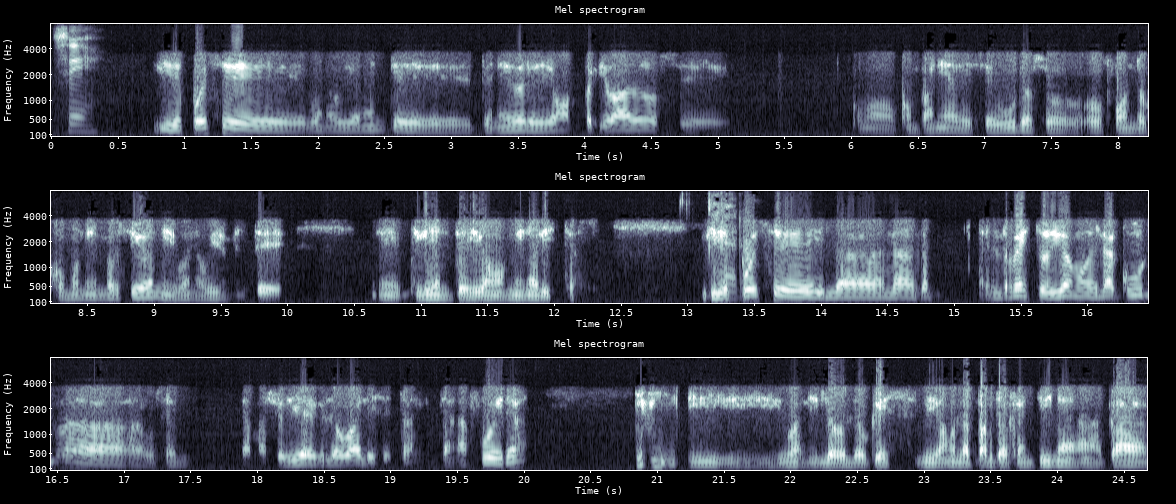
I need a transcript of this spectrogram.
Sí. Y después, eh, bueno, obviamente, tenedores, digamos, privados. Como compañías de seguros o, fondos comunes de inversión y bueno obviamente eh, clientes digamos minoristas. Y después eh, el resto digamos de la curva o sea la mayoría de globales están están afuera. Y bueno y lo, lo que es digamos la parte argentina acá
